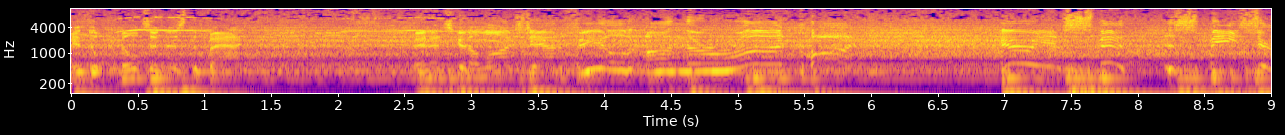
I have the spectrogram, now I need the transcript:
Kendall Milton is the back. And it's going to launch downfield on the run. Caught. Arian Smith, the speedster,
